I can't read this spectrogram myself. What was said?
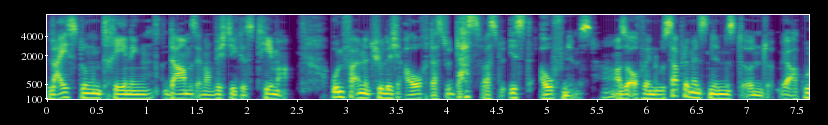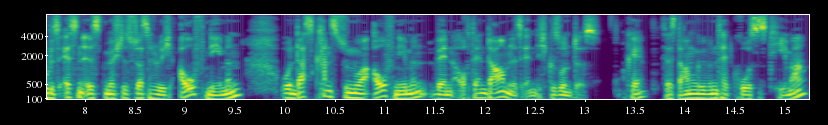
Leistung im Training. Darm ist einfach ein wichtiges Thema. Und vor allem natürlich auch, dass du das, was du isst, aufnimmst. Also auch wenn du Supplements nimmst und ja, gutes Essen isst, möchtest du das natürlich aufnehmen. Und das kannst du nur aufnehmen, wenn auch dein Darm letztendlich gesund ist. Okay? Das heißt, Darmgesundheit großes Thema.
